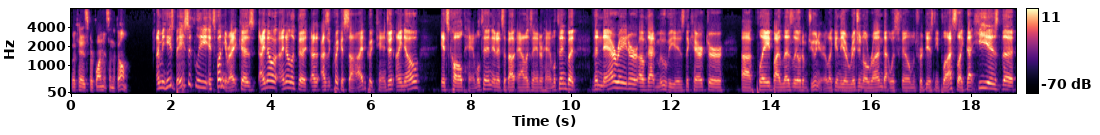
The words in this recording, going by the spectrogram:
with his performance in the film. I mean, he's basically. It's funny, right? Because I know, I know. Like the as a quick aside, quick tangent. I know it's called Hamilton and it's about Alexander Hamilton, but the narrator of that movie is the character uh, played by Leslie Odom Jr. Like in the original run that was filmed for Disney Plus, like that he is the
